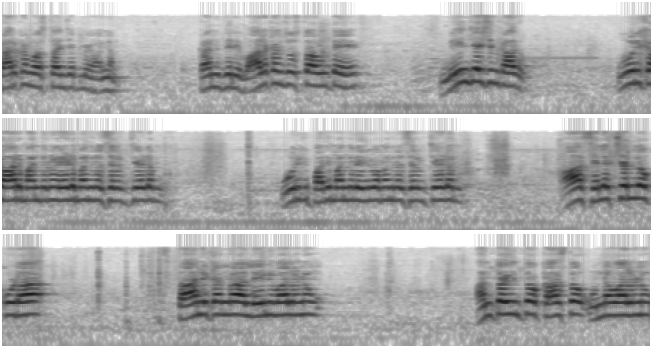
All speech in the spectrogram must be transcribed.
కార్యక్రమం వస్తుందని చెప్పి మేము అన్నాం. కానీ దీని వాలకం చూస్తూ ఉంటే మేం చేసింది కాదు. ఊరికి ఆరు మందినో ఏడు మందినో సెలెక్ట్ చేయడం ఊరికి పది మందినో ఇరవై మందినో సెలెక్ట్ చేయడం ఆ సెలెక్షన్లో కూడా స్థానికంగా లేని వాళ్ళను అంతో ఇంతో కాస్త ఉన్న వాళ్ళను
